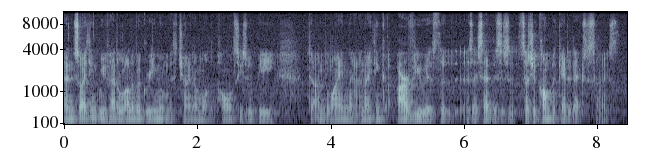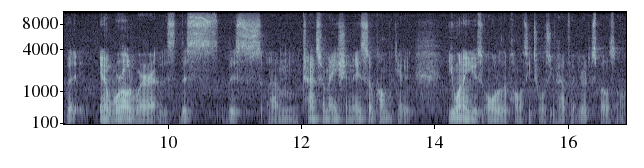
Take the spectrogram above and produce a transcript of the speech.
And so I think we've had a lot of agreement with China on what the policies would be to underline that. And I think our view is that, as I said, this is such a complicated exercise that in a world where this this this um, transformation is so complicated, you want to use all of the policy tools you have at your disposal.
